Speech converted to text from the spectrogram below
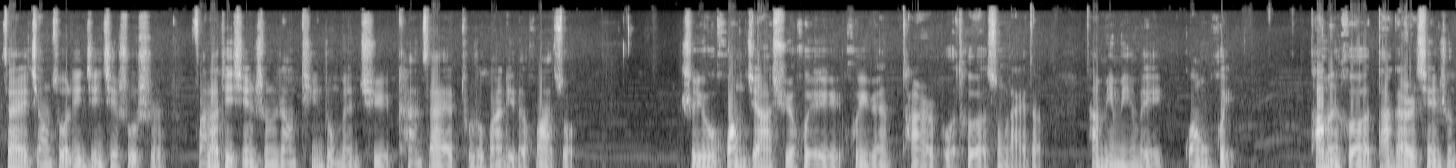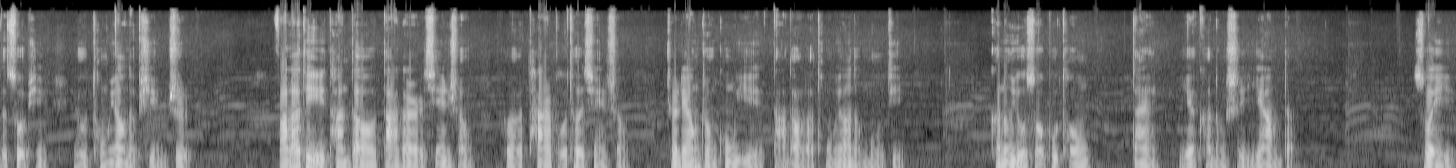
在讲座临近结束时，法拉第先生让听众们去看在图书馆里的画作，是由皇家学会会员塔尔伯特送来的，他命名为《光绘》。他们和达盖尔先生的作品有同样的品质。法拉第谈到达盖尔先生。和塔尔伯特先生这两种工艺达到了同样的目的，可能有所不同，但也可能是一样的。所以，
